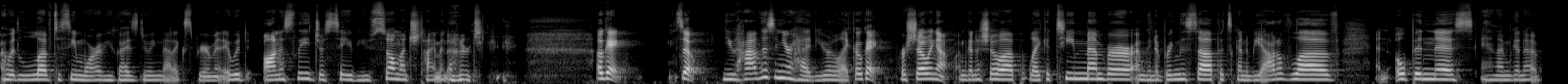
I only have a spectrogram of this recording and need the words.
I would love to see more of you guys doing that experiment. It would honestly just save you so much time and energy. okay, so you have this in your head. You're like, okay, we're showing up. I'm going to show up like a team member. I'm going to bring this up. It's going to be out of love and openness, and I'm going to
